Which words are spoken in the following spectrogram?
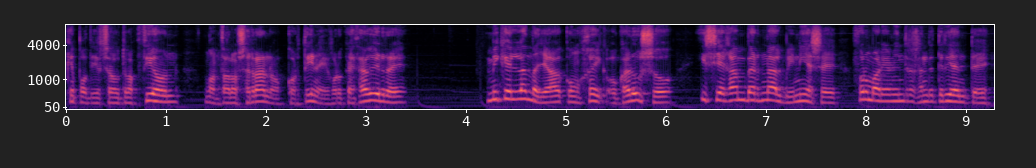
que podría ser otra opción, Gonzalo Serrano, Cortina y Gorka Aguirre. Mikel Landa llega con Heik o Caruso, y si Egan Bernal viniese, formaría un interesante tridente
